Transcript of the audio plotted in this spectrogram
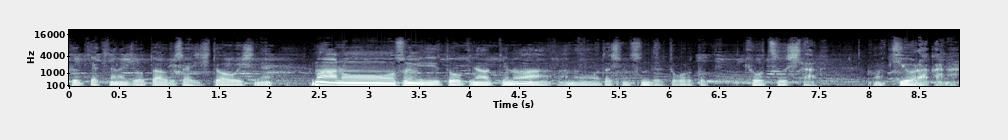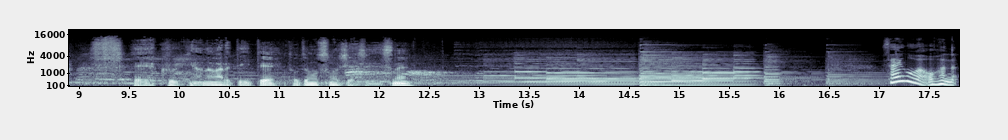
空気が汚い状態はうるさいし、人は多いしね、まああのそういう意味で言うと沖縄っていうのはあの私の住んでるところと共通した、清らかな、え、空気が流れていてとても過ごしやすいですね。はお話、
